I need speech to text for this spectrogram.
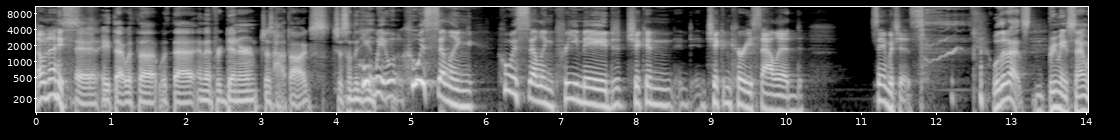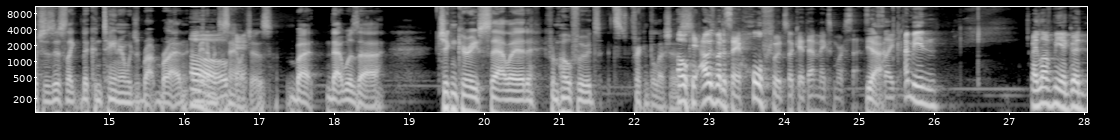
oh nice and ate that with uh with that. And then for dinner, just hot dogs, just something you can wait who is selling who is selling pre-made chicken chicken curry salad sandwiches Well, they're not pre-made sandwiches. Just like the container, we just brought bread and made a Oh, bunch of oh, sandwiches. But that was a chicken curry salad from Whole Foods. It's freaking delicious. okay i was about to say whole foods okay that makes more sense Yeah. it's like i mean i love me a good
